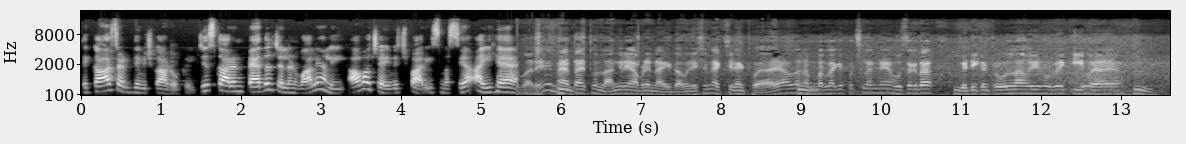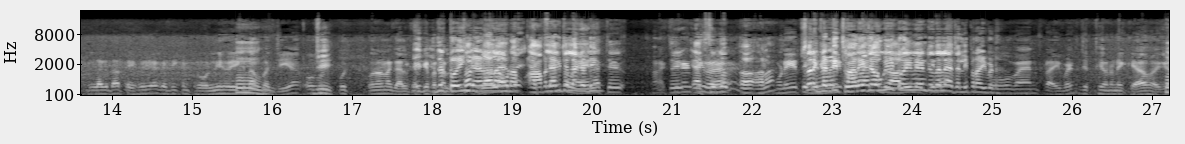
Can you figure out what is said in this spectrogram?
ਤੇ ਕਾਰ ਸੜਕ ਦੇ ਵਿਚਕਾਰ ਰੁਕ ਗਈ ਜਿਸ ਕਾਰਨ ਪੈਦਲ ਚੱਲਣ ਵਾਲਿਆਂ ਲਈ ਆਵਾਜਾਈ ਵਿੱਚ ਭਾਰੀ ਸਮੱਸਿਆ ਆਈ ਹੈ। ਬਾਰੇ ਮੈਂ ਤਾਂ ਇੱਥੋਂ ਲੰਘ ਰਿਹਾ ਆਪਣੇ ਨਾਈਟ ਡੋਮੀਨੇਸ਼ਨ ਐਕਸੀਡੈਂਟ ਹੋਇਆ ਆ ਉਹਦਾ ਨੰਬਰ ਲਾ ਕੇ ਪੁੱਛ ਲੈਣੇ ਆ ਹੋ ਸਕਦਾ ਗੱਡੀ ਕੰਟਰੋਲ ਨਾ ਹੋਈ ਹੋਵੇ ਕੀ ਹੋਇਆ ਆ? ਲੱਗਦਾ ਤੇ ਹੋਈ ਆ ਗੱਡੀ ਕੰਟਰੋਲ ਨਹੀਂ ਹੋਈ ਇੱਕਦਮ ਵੱਜੀ ਆ ਉਹ ਉਹਨਾਂ ਨਾਲ ਗੱਲ ਕਰਕੇ ਪਤਾ ਲੱਗ ਟੋਇੰਗ ਲੈਣ ਵਾਲਾ ਹੁਣ ਆਪ ਲੈ ਕੇ ਚੱਲਾ ਗੱਡੀ। ਤੇ accident, ਹਨਾ? ਹੁਣੇ ਤੇ ਸਰ, ਕਹਿੰਦੇ ਗੱਡੀ ਵੀ ਥਾਣੇ ਉਹ ਜਾਊਗੀ, ਬੁਲਾ ਕੋਈ ਲਈ, ਨਹੀਂ ਜਦੋਂ ਲੇਕਿਨ ਲੈ ਚੱਲੀ private। ਉਹ ਵੈਨ ਪ੍ਰਾਈਵੇਟ ਜਿੱਥੇ ਉਹਨਾਂ ਨੇ ਕਿਹਾ ਹੋਏਗਾ।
